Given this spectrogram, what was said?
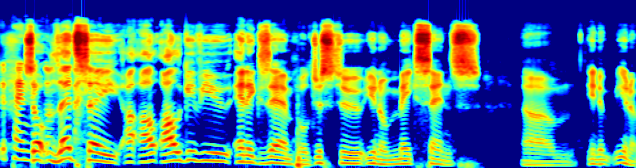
depending. So on let's bank. say I- I'll I'll give you an example just to you know make sense. Um, in a, you know,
